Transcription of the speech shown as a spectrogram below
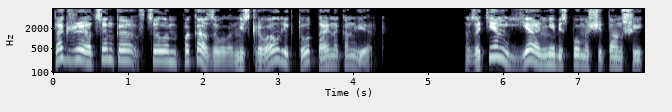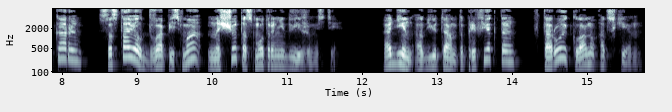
Также оценка в целом показывала, не скрывал ли кто тайно конверт. Затем я, не без помощи Танши и Кары, составил два письма насчет осмотра недвижимости. Один адъютанту префекта, второй клану Ацхен.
